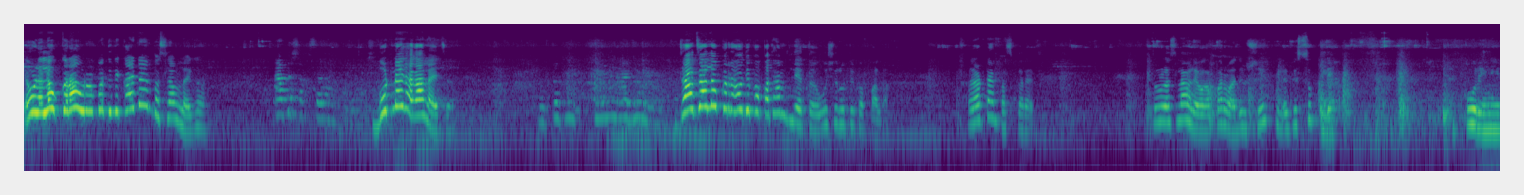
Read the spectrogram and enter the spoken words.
एवढं लवकर आवरून पण तिथे काय टाइमपास लावलाय का बूट नाही का घालायचं? जा जा लवकर राहू दे पप्पा थांबले तर उशीर होती पप्पाला. राव टाइमपास करायचं. तुळस लावले बघा परवा दिवशी. लगेच सुकले. पोरीने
